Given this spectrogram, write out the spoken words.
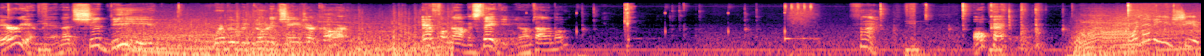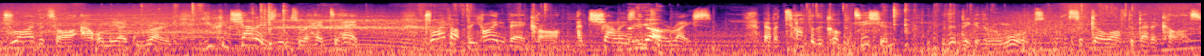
area, man. That should be where we would go to change our car. If I'm not mistaken, you know what I'm talking about? Hmm. Okay. Whenever you see a drivatar out on the open road, you can challenge them to a head-to-head. Drive up behind their car and challenge them you to a race. Now, the tougher the competition, the bigger the rewards. So go after better cars.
